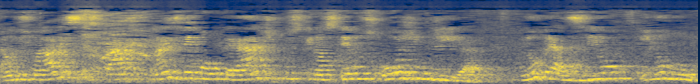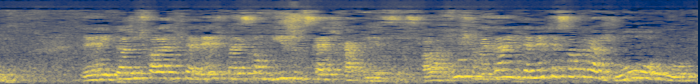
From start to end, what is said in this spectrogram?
é um dos maiores espaços mais democráticos que nós temos hoje em dia, no Brasil e no mundo. Né? Então a gente fala de internet, parece que é um bicho de sete cabeças. Fala, puxa, mas a internet é só para jogo,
